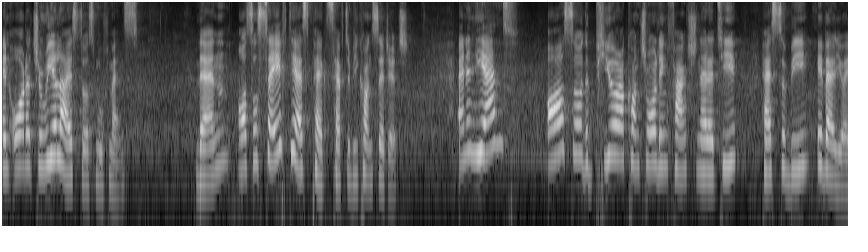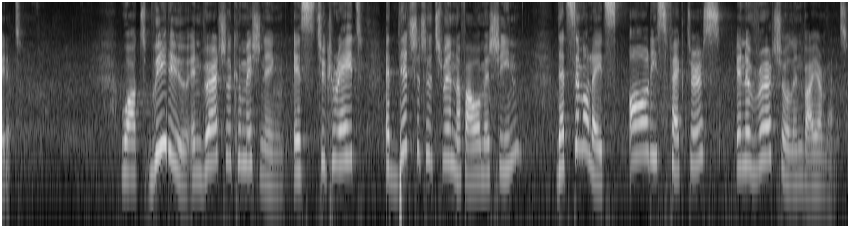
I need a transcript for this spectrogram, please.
in order to realize those movements. Then, also safety aspects have to be considered. And in the end, also the pure controlling functionality has to be evaluated. What we do in virtual commissioning is to create a digital twin of our machine that simulates all these factors in a virtual environment.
